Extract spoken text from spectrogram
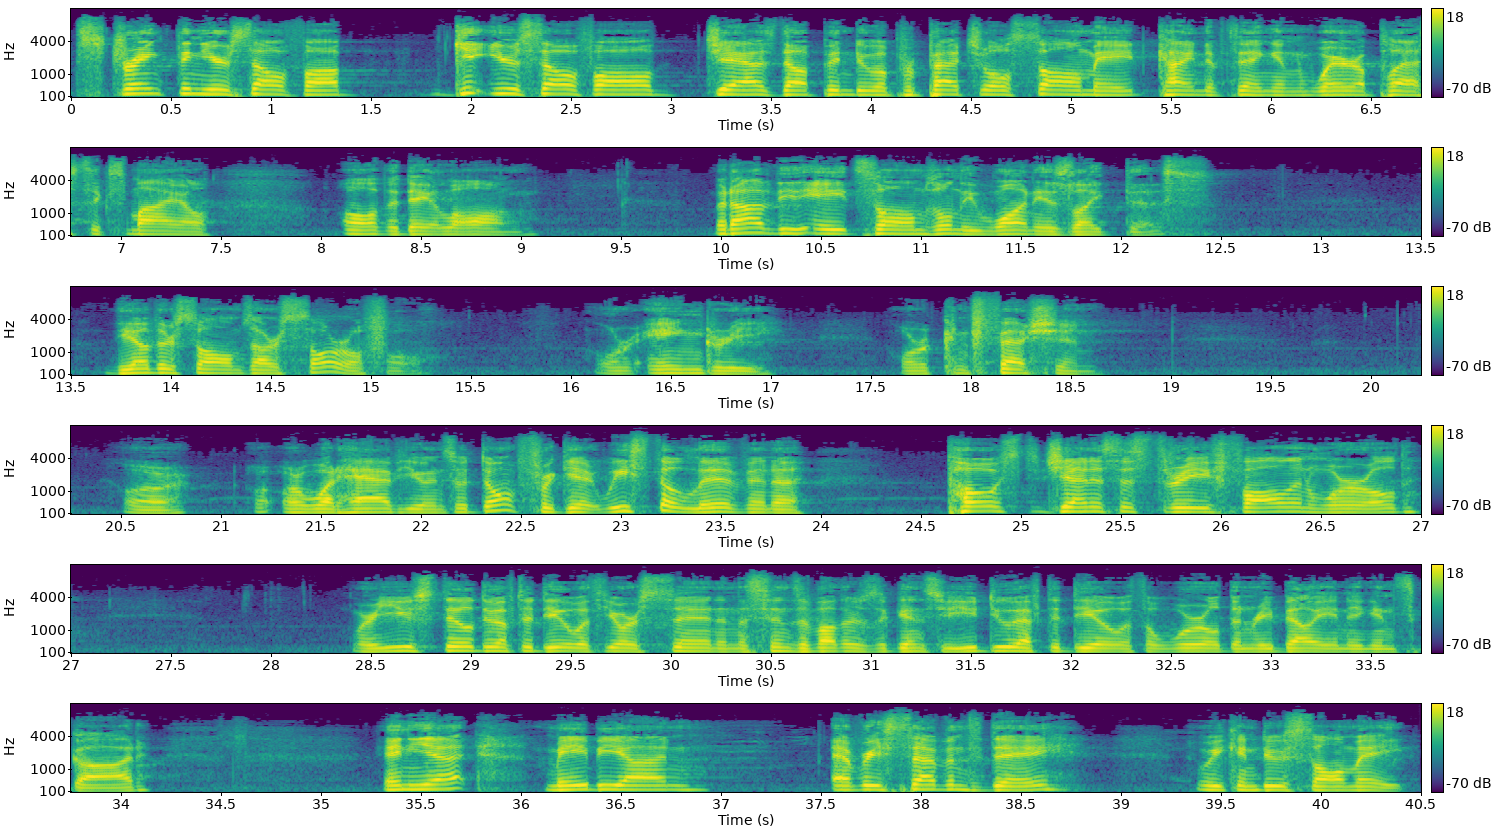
strengthen yourself up, get yourself all jazzed up into a perpetual 8 kind of thing and wear a plastic smile all the day long. But out of the eight Psalms, only one is like this. The other Psalms are sorrowful or angry or confession or or what have you. And so don't forget, we still live in a post Genesis 3 fallen world where you still do have to deal with your sin and the sins of others against you. You do have to deal with a world in rebellion against God. And yet, maybe on every seventh day, we can do Psalm 8.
